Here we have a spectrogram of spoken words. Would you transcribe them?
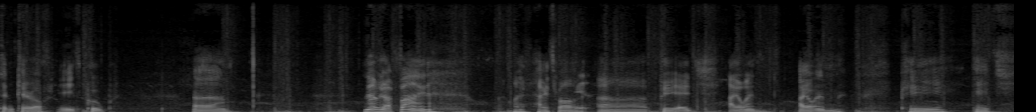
taken care of, it eats poop. Um, then we got fine. What, how do you spell? Uh, P H I O N. I O N. P H.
